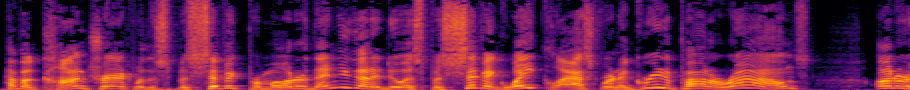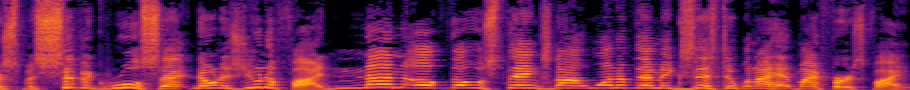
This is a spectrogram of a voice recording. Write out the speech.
have a contract with a specific promoter, then you got to do a specific weight class for an agreed upon of rounds under a specific rule set known as unified. None of those things, not one of them existed when I had my first fight.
